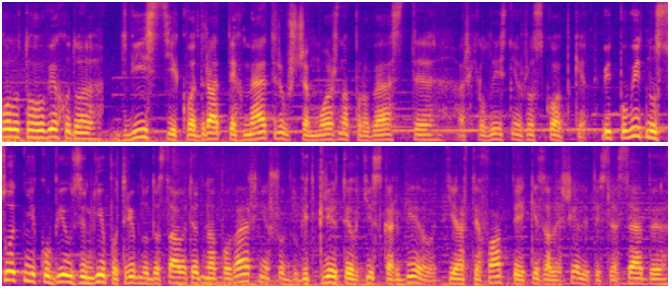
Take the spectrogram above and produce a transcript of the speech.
Довкола того виходу 200 квадратних метрів ще можна провести археологічні розкопки. Відповідно, сотні кубів землі потрібно доставити на поверхню, щоб відкрити ті скарби, ті артефакти, які залишили після себе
